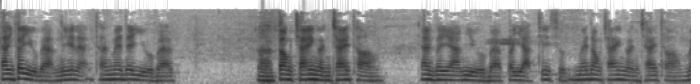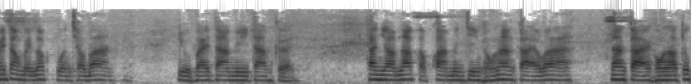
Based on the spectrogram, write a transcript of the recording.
ท่านก็อยู่แบบนี้แหละ ท่านไม่ได้อยู่แบบต้องใช้เงินใช้ทอง ท่านพยายามอยู่แบบประหยัดที่สุด ไม่ต้องใช้เงินใช้ทอง ไม่ต้องไปรบกวนชาวบ้าน อยู่ไปตามมีตามเกิด ท่านยอมรับกับความเป็นจริงของร่างกายว่าร่างกายของเราทุก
